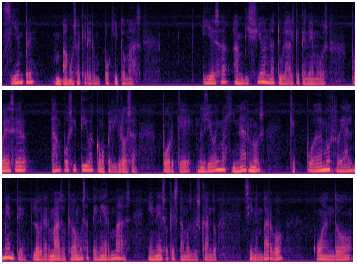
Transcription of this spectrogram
siempre vamos a querer un poquito más. Y esa ambición natural que tenemos puede ser tan positiva como peligrosa, porque nos lleva a imaginarnos que podemos realmente lograr más o que vamos a tener más en eso que estamos buscando. Sin embargo, cuando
